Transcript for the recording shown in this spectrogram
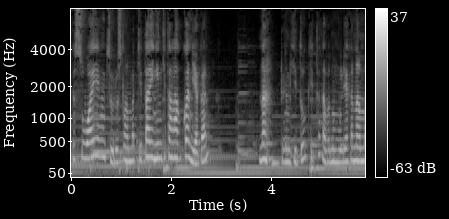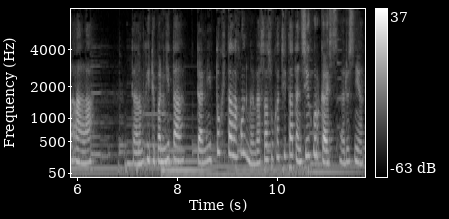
Sesuai yang juru selamat kita ingin kita lakukan ya kan? Nah dengan gitu kita dapat memuliakan nama Allah dalam kehidupan kita. Dan itu kita lakukan dengan rasa sukacita dan syukur guys harusnya.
